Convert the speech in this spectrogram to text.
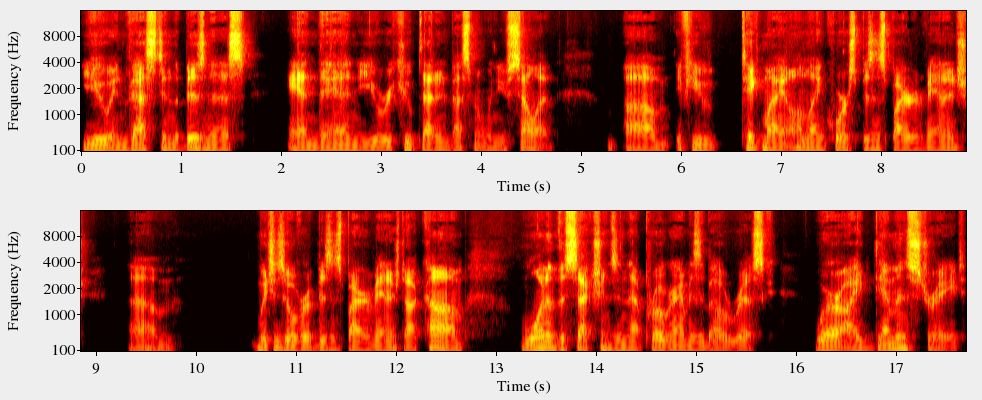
you invest in the business and then you recoup that investment when you sell it. Um, if you take my online course, Business Buyer Advantage, um, which is over at businessbuyeradvantage.com, one of the sections in that program is about risk, where I demonstrate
